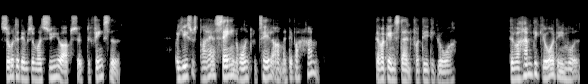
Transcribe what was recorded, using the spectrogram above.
så til dem, som var syge og opsøgte fængslet. Og Jesus drejer sagen rundt og taler om, at det var ham, der var genstand for det, de gjorde. Det var ham, de gjorde det imod.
